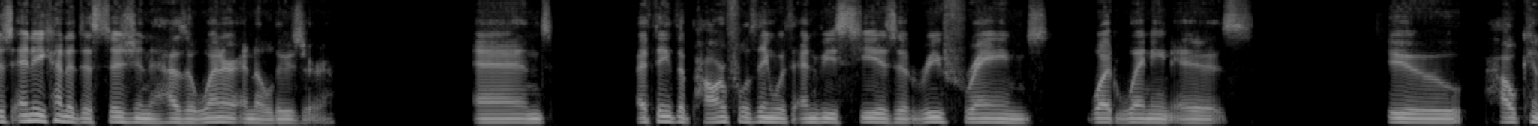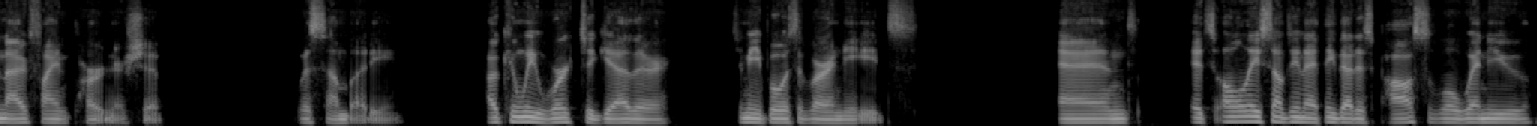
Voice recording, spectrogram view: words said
just any kind of decision has a winner and a loser. And I think the powerful thing with NVC is it reframes what winning is to how can I find partnership with somebody? How can we work together to meet both of our needs? And it's only something I think that is possible when you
